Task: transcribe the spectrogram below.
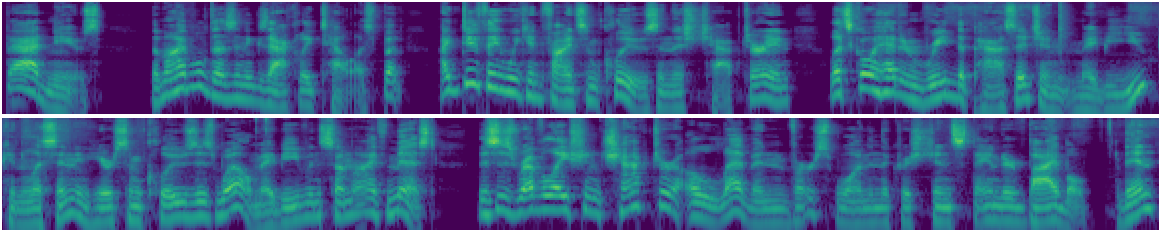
bad news. The Bible doesn't exactly tell us, but I do think we can find some clues in this chapter, and let's go ahead and read the passage, and maybe you can listen and hear some clues as well, maybe even some I've missed. This is Revelation chapter 11, verse 1 in the Christian Standard Bible. Then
